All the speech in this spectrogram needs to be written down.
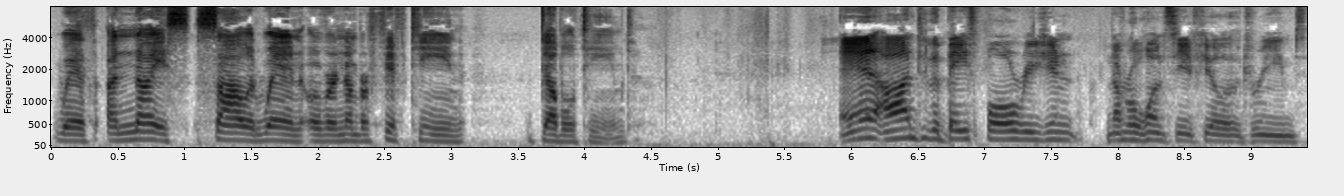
with a nice solid win over number 15 double teamed. And on to the baseball region, number one seed Field of Dreams.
